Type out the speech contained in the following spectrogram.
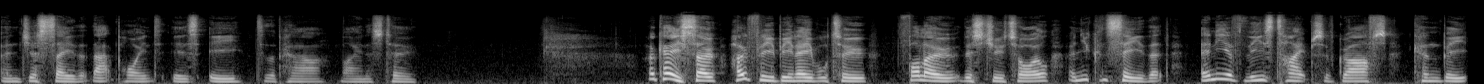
and just say that that point is e to the power minus 2. Okay, so hopefully you've been able to follow this tutorial and you can see that any of these types of graphs can be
